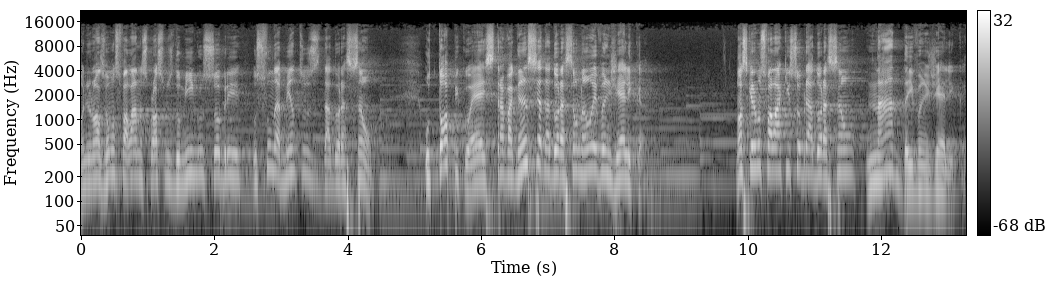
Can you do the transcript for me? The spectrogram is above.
onde nós vamos falar nos próximos domingos sobre os fundamentos da adoração. O tópico é extravagância da adoração não evangélica. Nós queremos falar aqui sobre a adoração nada evangélica.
